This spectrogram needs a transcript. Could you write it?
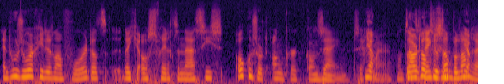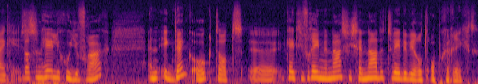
En hoe zorg je er dan voor dat, dat je als Verenigde Naties ook een soort anker kan zijn, zeg ja. maar? Want dat, nou, dat denk ik dat een, belangrijk ja, is. Dat is een hele goede vraag. En ik denk ook dat, uh, kijk, die Verenigde Naties zijn na de Tweede Wereld opgericht.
